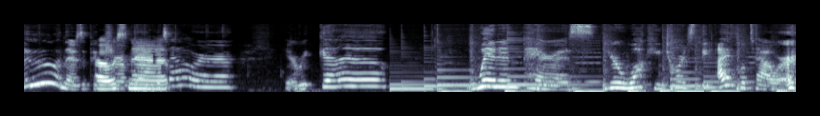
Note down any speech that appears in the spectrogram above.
Ooh, and there's a oh, picture Oh, of the Eiffel. Tower. Here we go. When in Paris, you're walking towards the Eiffel Tower,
